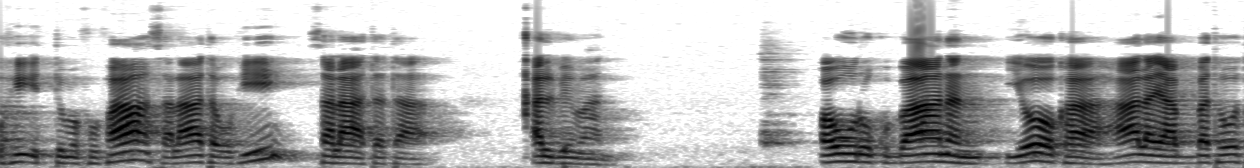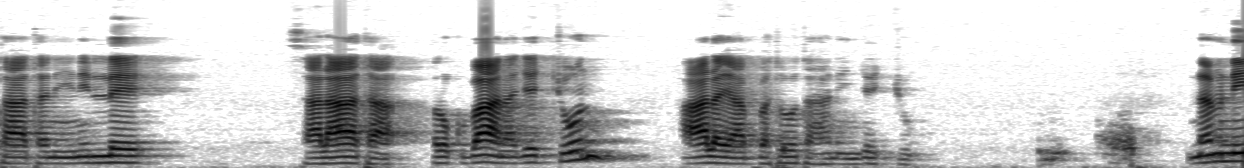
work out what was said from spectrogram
ufii ittuma fufaa salaata ufii salaatata qalbimaan aw rukbaanan yookaa haala yaabbatoo taataniinillee salaata rukbaana jechuun haala yaabbatoo tahaniin jechuu. Namni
